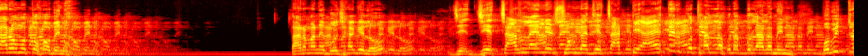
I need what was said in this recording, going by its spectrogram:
কারও মতো হবে না। তার মানে বোঝা গেল যে যে চার লাইনের সঙ্গে যে চারটি আয়াতের কথা আল্লাহ রাব্বুল আলামিন পবিত্র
